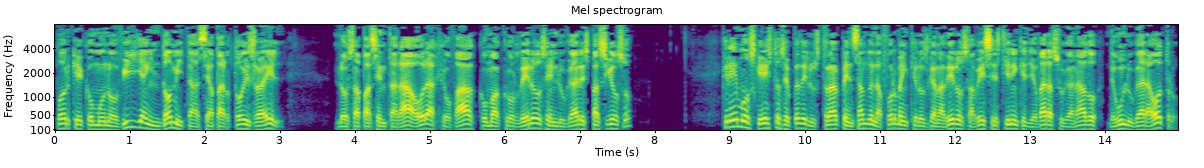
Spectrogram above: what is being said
Porque como novilla indómita se apartó Israel, ¿los apacentará ahora Jehová como a corderos en lugar espacioso? Creemos que esto se puede ilustrar pensando en la forma en que los ganaderos a veces tienen que llevar a su ganado de un lugar a otro.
